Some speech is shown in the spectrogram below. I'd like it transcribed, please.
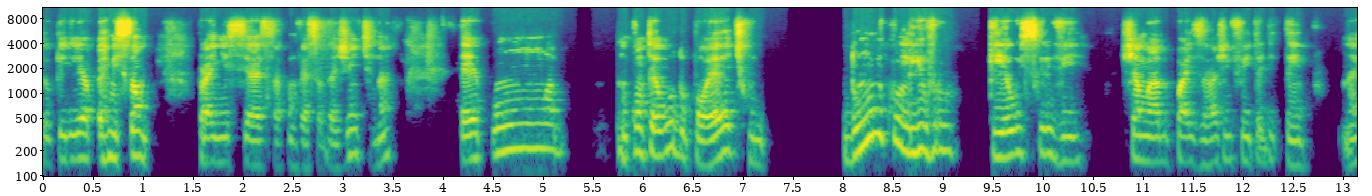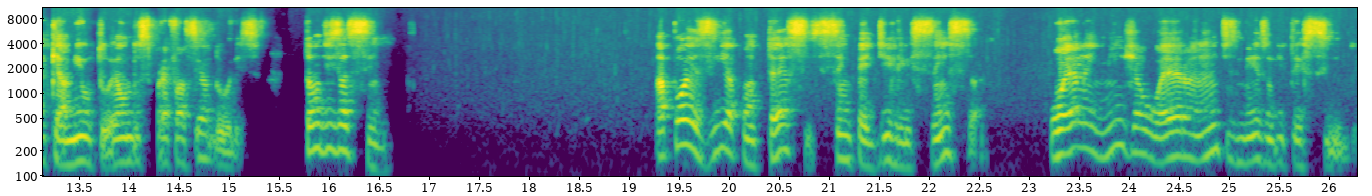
eu queria permissão para iniciar essa conversa da gente, né? É com um conteúdo poético do único livro que eu escrevi, chamado Paisagem Feita de Tempo, né? que Hamilton é um dos prefaciadores. Então, diz assim: A poesia acontece sem pedir licença, ou ela em mim já o era antes mesmo de ter sido.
